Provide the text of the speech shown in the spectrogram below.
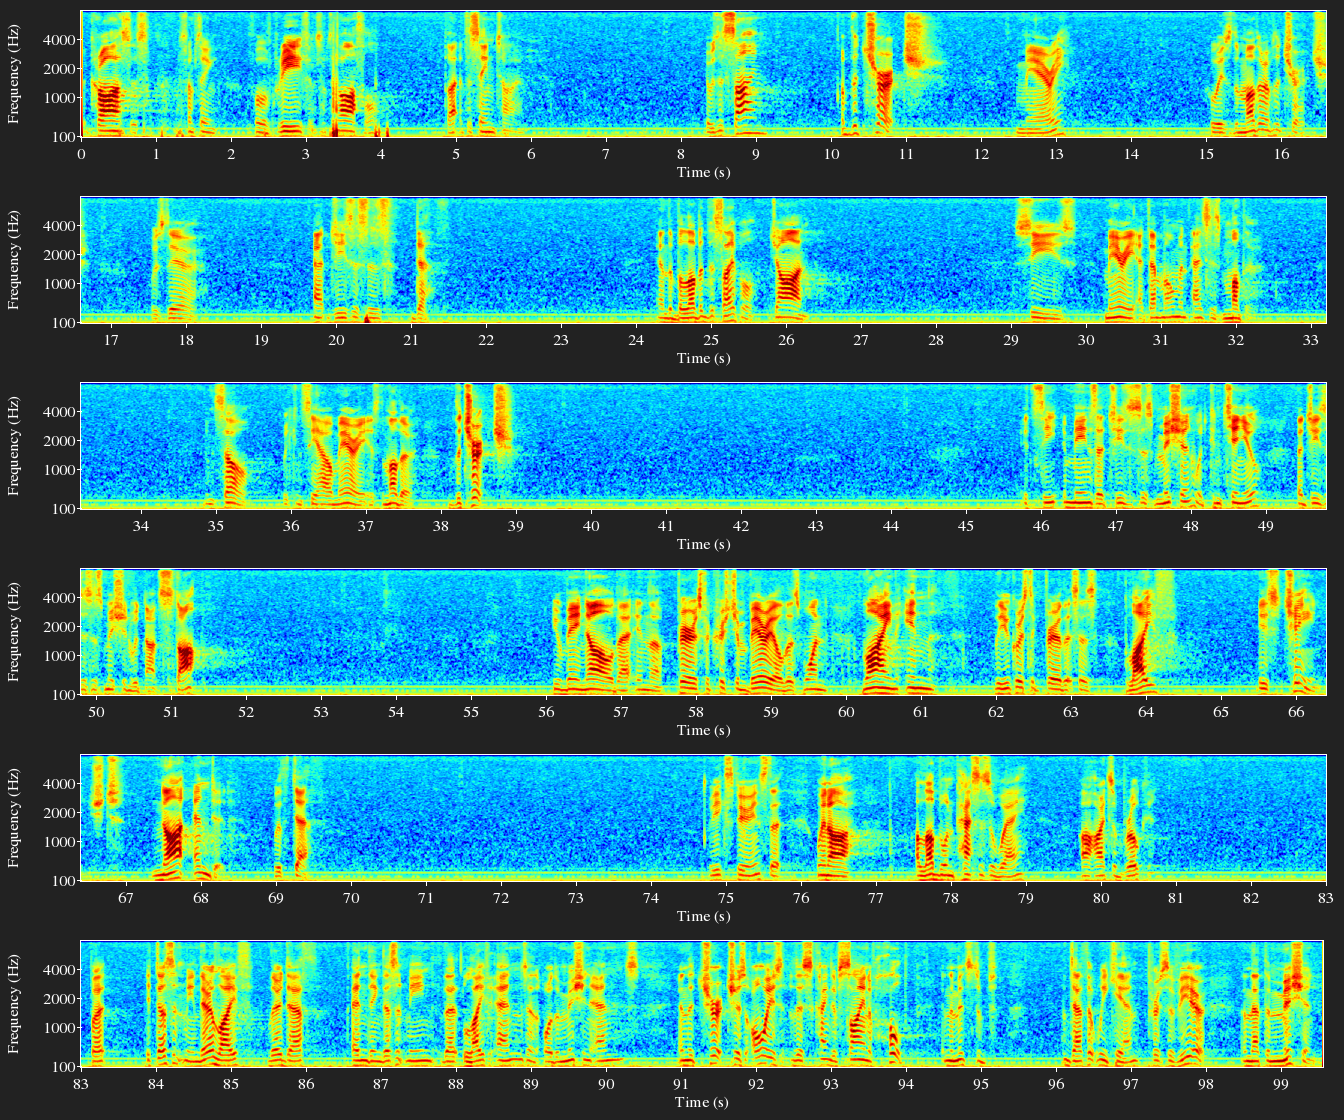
the cross is something full of grief and something awful, but at the same time, it was a sign of the church. Mary, who is the mother of the church, was there at Jesus' death. And the beloved disciple, John, sees Mary at that moment as his mother. And so we can see how Mary is the mother of the church. It, see, it means that Jesus' mission would continue, that Jesus' mission would not stop. You may know that in the prayers for Christian burial, there's one line in the Eucharistic prayer that says, Life is changed, not ended with death. We experience that when our, a loved one passes away, our hearts are broken. But it doesn't mean their life, their death ending doesn't mean that life ends and, or the mission ends. And the church is always this kind of sign of hope in the midst of death that we can persevere and that the mission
